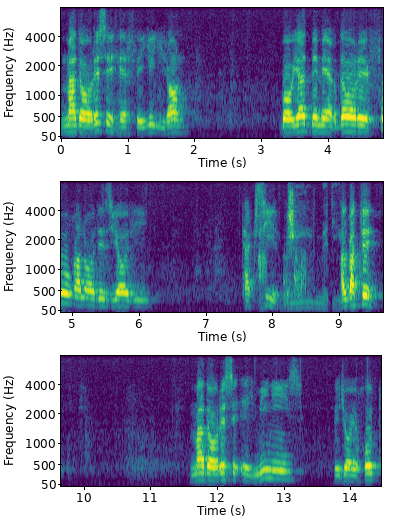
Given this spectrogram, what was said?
مدارس حرفه‌ای ایران. باید به مقدار فوق العاده زیادی تکثیر بشود. البته مدارس علمی نیز به جای خود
